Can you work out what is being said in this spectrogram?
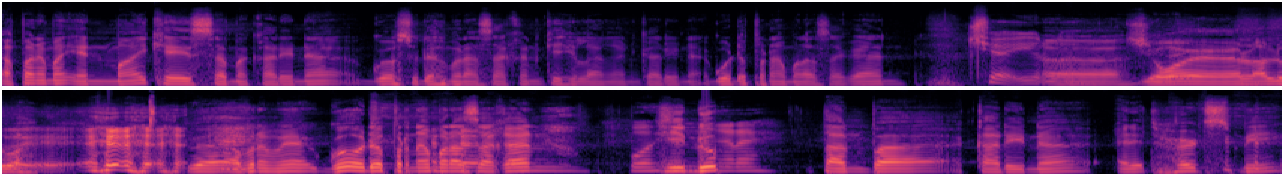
apa namanya in my case sama Karina, gue sudah merasakan kehilangan Karina. Gue udah pernah merasakan Cuy, eh Joel lalu ah. Gua, apa namanya? Gue udah pernah merasakan hidup- dengernya. Tanpa Karina and it hurts me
